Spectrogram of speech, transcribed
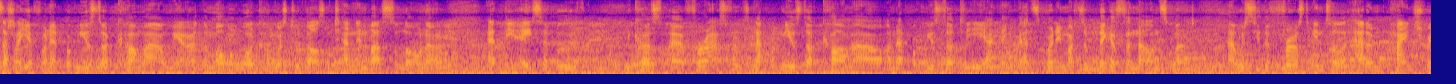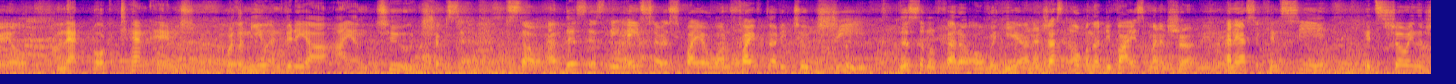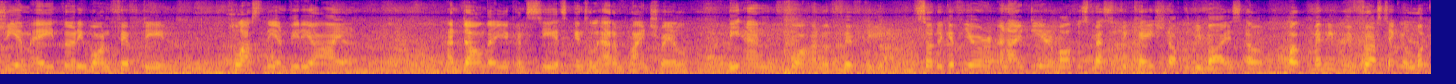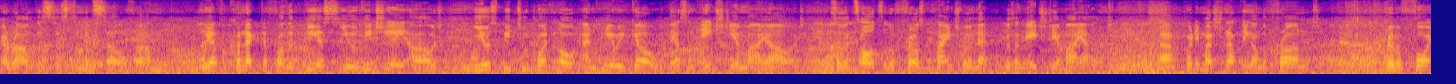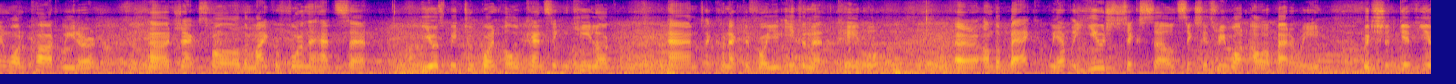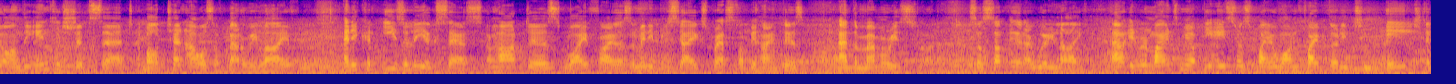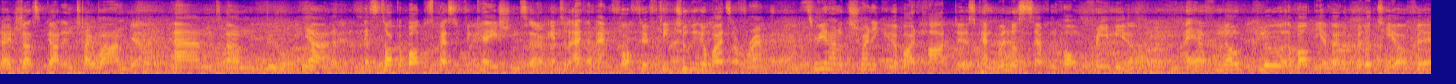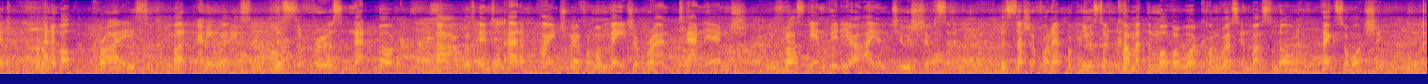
Sasha here for NetbookNews.com. Uh, we are at the Mobile World Congress 2010 in Barcelona at the Acer booth because uh, for us from NetbookNews.com uh, or NetbookNews.de, I think that's pretty much the biggest announcement. Uh, we see the first Intel Atom Pine Trail netbook, 10 inch, with a new NVIDIA Ion 2 chipset. So, and this is the Acer Aspire One 532G, this little fella over here. And I just opened the device manager, and as you can see, it's showing the GMA 3150 plus the NVIDIA Ion. And down there you can see it's Intel Atom Pine Trail, the N450. So to give you an idea about the specification of the device, uh, well, maybe we first take a look around the system itself. Um, we have a connector for the PSU VGA out, USB 2.0, and here we go. There's an HDMI out. So that's also the first Pine Trail netbook with an HDMI out. Um, pretty much nothing on the front. We have a 4-in-1 card reader, uh, jacks for the microphone and the headset, USB 2.0, Kensington keylock and a connector for your Ethernet cable. Uh, on the back we have a huge 6 cell 63 watt hour battery which should give you on the Intel chipset about 10 hours of battery life and you can easily access a hard disk, Wi-Fi, there's a mini PCI Express slot behind this and the memory slot. So something that I really like. Uh, it reminds me of the Acer Aspire One 532H that I just got in Taiwan and um, yeah, let's talk about the specifications. Uh, Intel Atom N450, 2 gigabytes of RAM, 320 gigabyte hard disk, and Windows 7 Home Premium. I have no clue about the availability of it and about the price, but anyways, this is the first netbook uh, with Intel Atom Pine Trail from a major brand, 10 inch, plus the NVIDIA Ion 2 chipset. This is Sasha for NetbookNews.com at the Mobile World Congress in Barcelona. Thanks for watching.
